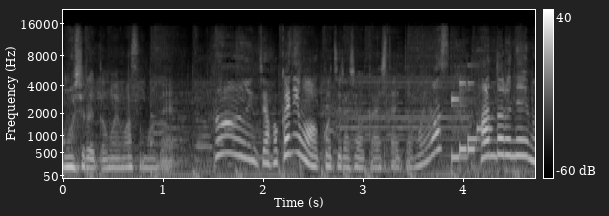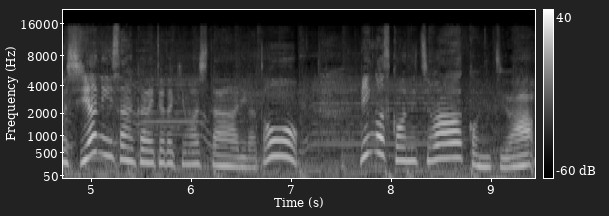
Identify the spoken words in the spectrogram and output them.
面白いと思いますので。はい。じゃあ他にもこちら紹介したいと思います。ハンドルネームシアニーさんから頂きました。ありがとう。ミンゴスこんにちは。こんにちは。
